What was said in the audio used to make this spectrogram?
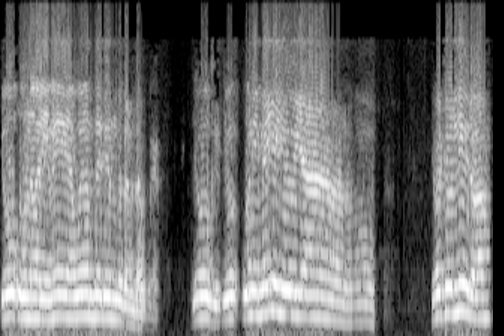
yo una hora y media, weón, deberían durar la weá. Yo, yo, una y media yo ya, no. Igual que los libros, ¿ah?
